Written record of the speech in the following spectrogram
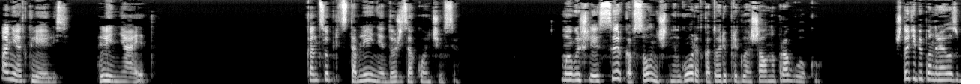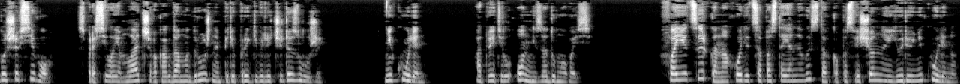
Они отклеились. Линяет. К концу представления дождь закончился. Мы вышли из цирка в солнечный город, который приглашал на прогулку. «Что тебе понравилось больше всего?» — спросила я младшего, когда мы дружно перепрыгивали через лужи. «Никулин», — ответил он, не задумываясь. В фойе цирка находится постоянная выставка, посвященная Юрию Никулину,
